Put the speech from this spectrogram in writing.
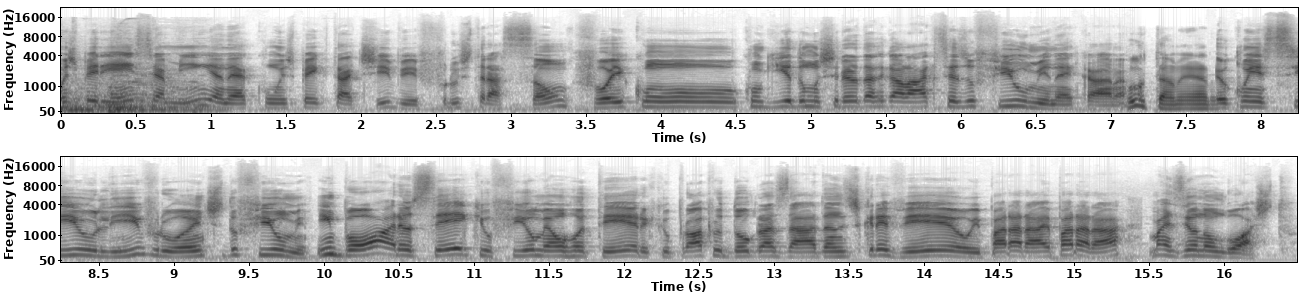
Uma experiência minha, né, com expectativa e frustração, foi com o com o Guia do Mochileiro das Galáxias, o filme, né, cara? Puta merda. Eu conheci o livro antes do filme. Embora eu sei que o filme é um roteiro que o próprio Douglas Adams escreveu e parará e parará, mas eu não gosto.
